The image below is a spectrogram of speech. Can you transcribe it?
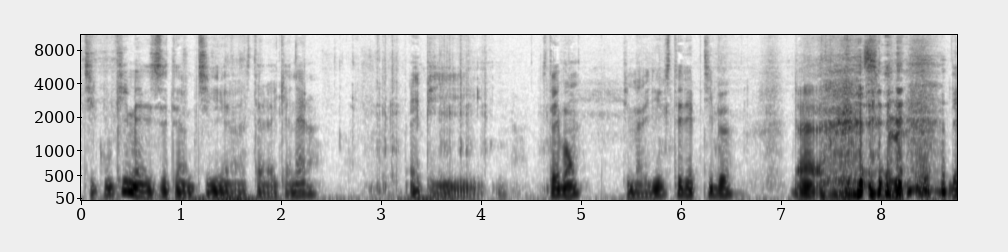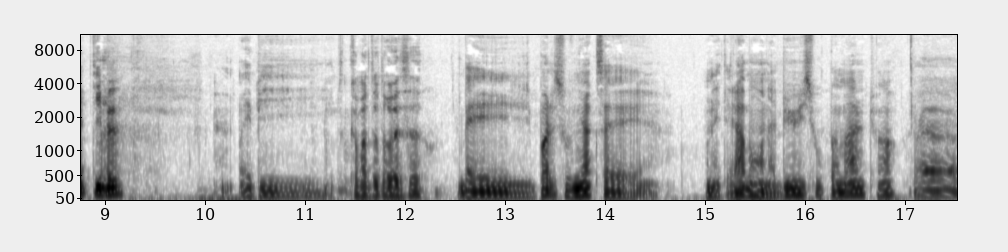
petit cookie, mais c'était un petit, euh, c'était à la cannelle. Et puis c'était bon. Puis il m'avait dit que c'était des petits bœufs. Euh, des petits bœufs. Et puis, Comment t'as trouvé ça? ben, j'ai pas le souvenir que c'est. On était là, bon, on a bu, sous pas mal, tu vois. Ah,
